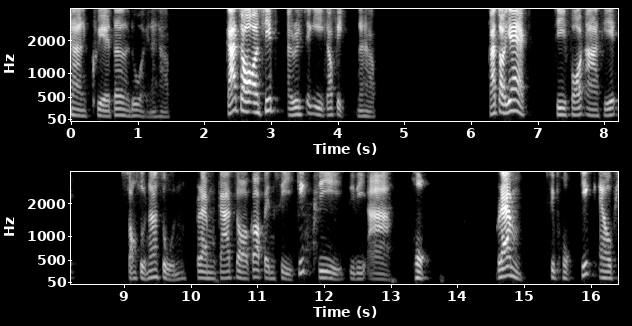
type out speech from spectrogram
งาน Creator ด้วยนะครับ การ์ดจอ on chip Iris Xe Graphics นะครับ การ์ดจอแยก GeForce RTX 2050 RAM การ์ดจอก็เป็น4 g b GDDR 6 RAM 16 g b LP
